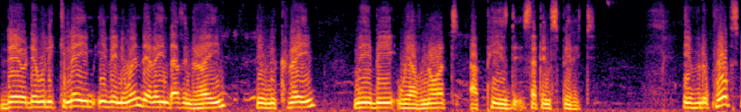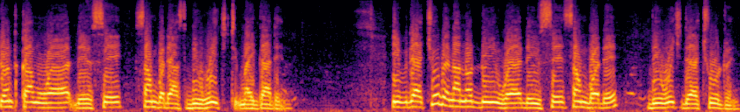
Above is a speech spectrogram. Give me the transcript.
they, they will claim, even when the rain doesn't rain, they will claim maybe we have not appeased certain spirit. If the crops don't come well, they say somebody has bewitched my garden. If their children are not doing well, they will say somebody bewitched their children.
